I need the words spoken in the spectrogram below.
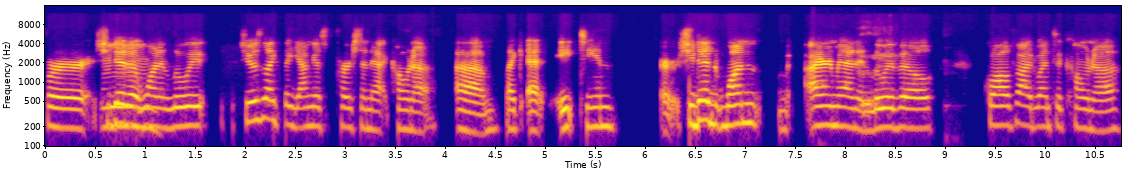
for she mm. did it one in louis she was like the youngest person at kona um like at 18 or she did one ironman in louisville qualified, went to Kona,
